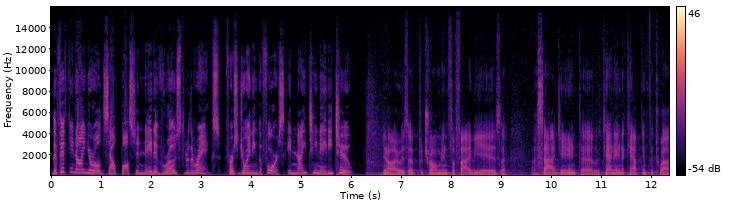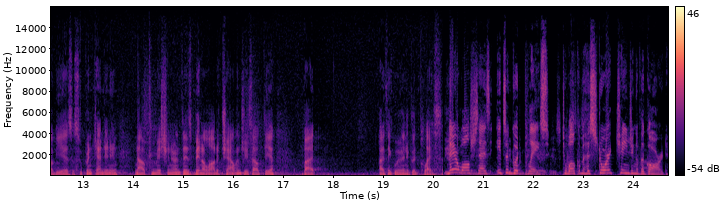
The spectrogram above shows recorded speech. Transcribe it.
The 59 year old South Boston native rose through the ranks, first joining the force in 1982. You know, I was a patrolman for five years, a, a sergeant, a lieutenant, a captain for 12 years, a superintendent, and now commissioner. There's been a lot of challenges out there, but I think we're in a good place. Mayor Walsh says it's a good place to welcome a historic changing of the guard.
